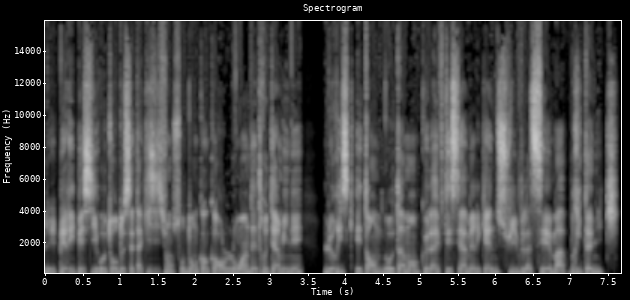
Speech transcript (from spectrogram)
Les péripéties autour de cette acquisition sont donc encore loin d'être terminées, le risque étant notamment que la FTC américaine suive la CMA britannique.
